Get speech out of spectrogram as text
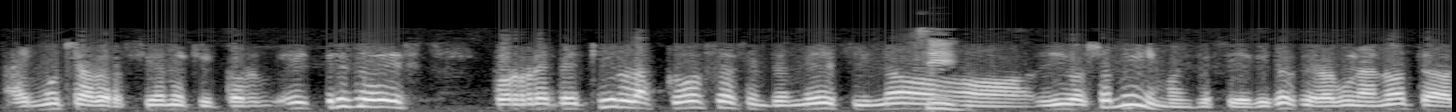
hay muchas versiones que, eh, pero eso es por repetir las cosas, ¿entendés? Y no, digo yo mismo, inclusive, quizás en alguna nota,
